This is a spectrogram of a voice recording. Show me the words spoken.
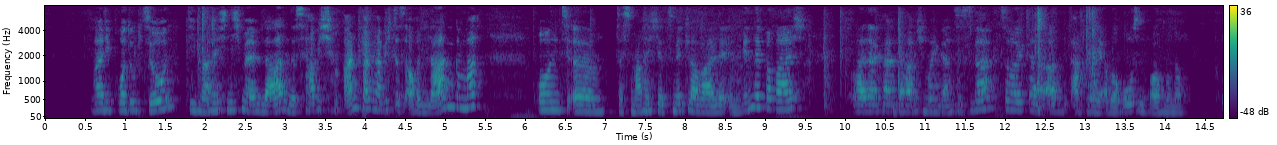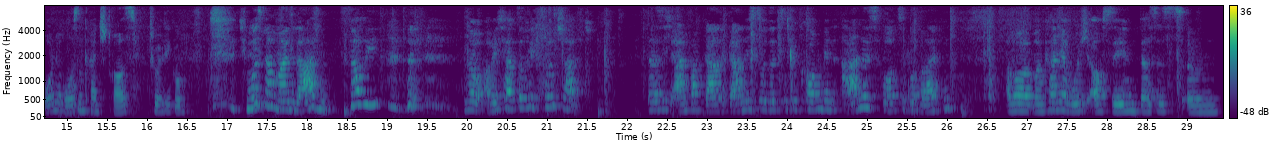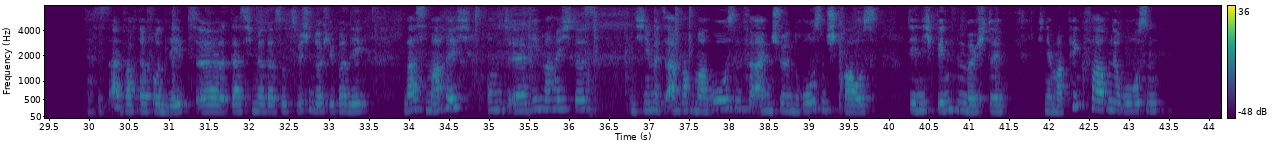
weil die Produktion, die mache ich nicht mehr im Laden. Das habe ich am Anfang, habe ich das auch im Laden gemacht und äh, das mache ich jetzt mittlerweile im Bindebereich, da, habe ich mein ganzes Werkzeug. Da, ach nee, aber Rosen brauchen wir noch. Ohne Rosen kein Strauß, Entschuldigung. Ich muss noch mal Laden, sorry. so, aber ich hatte so viel Kundschaft, dass ich einfach gar, gar nicht so dazu gekommen bin, alles vorzubereiten. Aber man kann ja ruhig auch sehen, dass es, ähm, dass es einfach davon lebt, äh, dass ich mir da so zwischendurch überlege, was mache ich und äh, wie mache ich das. Ich nehme jetzt einfach mal Rosen für einen schönen Rosenstrauß, den ich binden möchte. Ich nehme mal pinkfarbene Rosen.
